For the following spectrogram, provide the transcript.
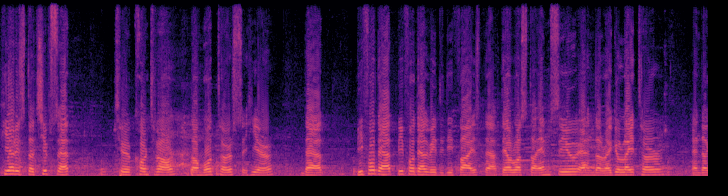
Here is the chipset to control the motors here that before that, before that the device that there was the MCU and the regulator and the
